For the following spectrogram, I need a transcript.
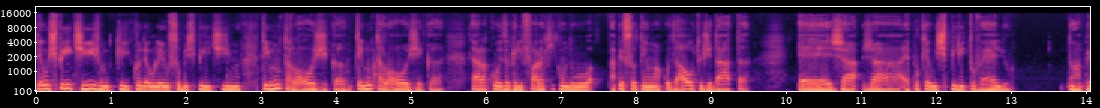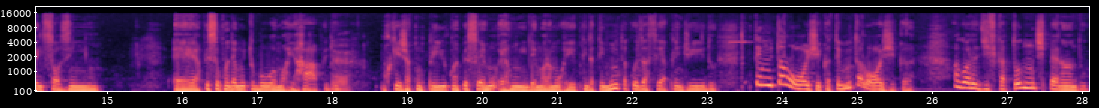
tem o espiritismo, que quando eu leio sobre o espiritismo, tem muita lógica, tem muita lógica. Aquela coisa que ele fala que quando a pessoa tem uma coisa autodidata, é, já, já é porque é um espírito velho, então aprende sozinho. É, a pessoa quando é muito boa morre rápido. É. Porque já cumpriu, quando a pessoa é é ruim, demora a morrer, porque ainda tem muita coisa a ser aprendido. Então, tem muita lógica, tem muita lógica. Agora, de ficar todo mundo esperando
